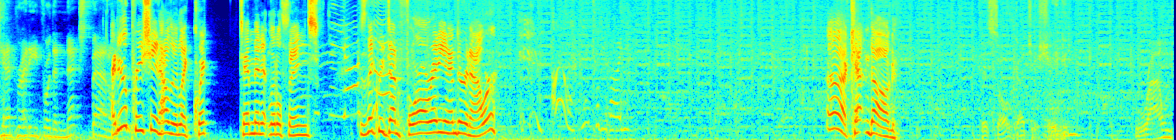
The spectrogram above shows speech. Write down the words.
Get ready for the next battle. I do appreciate how they're like quick, ten minute little things. Because I think we've done four already in under an hour. Ah, cat and dog. This all got you shaking? Round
